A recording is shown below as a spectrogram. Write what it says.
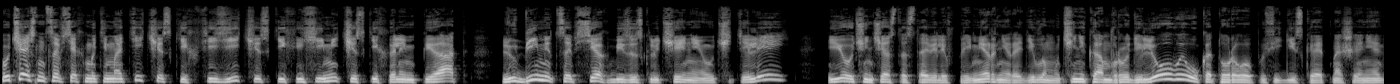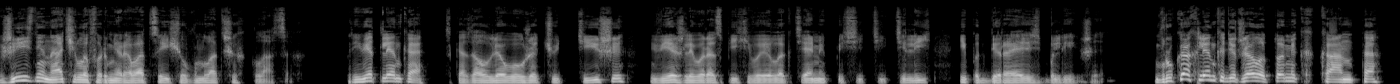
Участница всех математических, физических и химических олимпиад, любимица всех без исключения учителей, ее очень часто ставили в пример нерадивым ученикам вроде Левы, у которого пофигистское отношение к жизни начало формироваться еще в младших классах. «Привет, Ленка», — сказал Лева уже чуть тише, вежливо распихивая локтями посетителей и подбираясь ближе. В руках Ленка держала томик Канта.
